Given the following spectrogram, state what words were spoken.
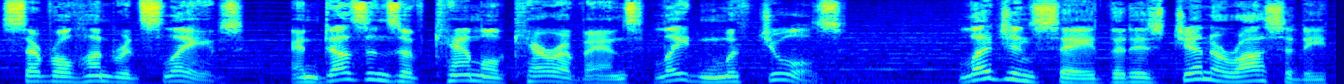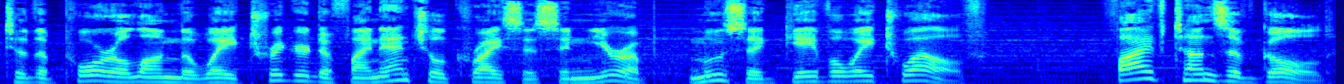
several hundred slaves, and dozens of camel caravans laden with jewels. Legends say that his generosity to the poor along the way triggered a financial crisis in Europe. Musa gave away 12. 5 tons of gold,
